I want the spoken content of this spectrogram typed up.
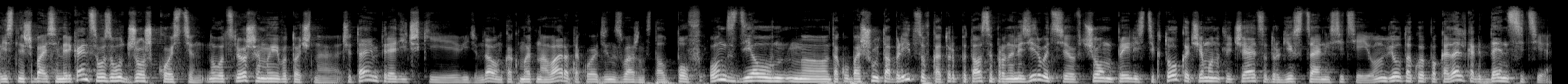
если не ошибаюсь, американец, его зовут Джош Костин. Ну вот с Лешей мы его точно читаем периодически, видим, да, он как Мэтт Навара, такой один из важных столпов. Он сделал э, такую большую таблицу, в которой пытался проанализировать, в чем прелесть ТикТока, чем он отличается от других социальных сетей. Он ввел такой показатель, как density,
